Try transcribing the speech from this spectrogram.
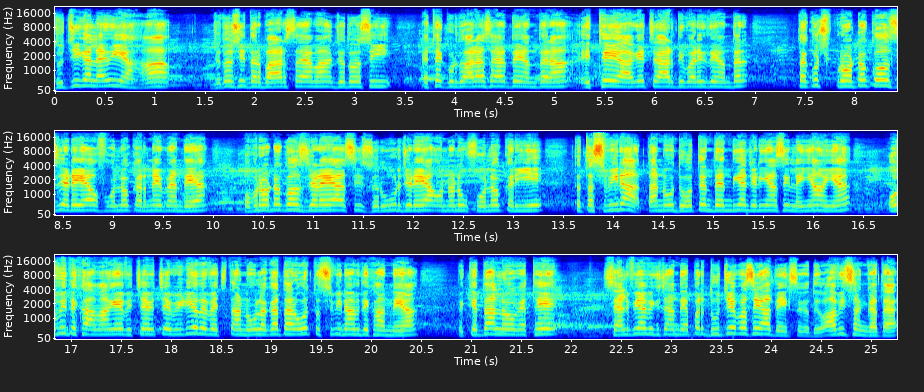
ਦੂਜੀ ਗੱਲ ਇਹ ਵੀ ਆ, ਹਾਂ, ਜਦੋਂ ਅਸੀਂ ਦਰਬਾਰ ਸਾਹਿਬ ਆ, ਜਦੋਂ ਅਸੀਂ ਇੱਥੇ ਗੁਰਦੁਆਰਾ ਸਾਹਿਬ ਦੇ ਅੰਦਰ ਆ, ਇੱਥੇ ਆ ਕੇ ਚਾਰ ਦੀਵਾਰੀ ਦੇ ਅੰਦਰ, ਤਾਂ ਕੁਝ ਪ੍ਰੋਟੋਕੋਲਸ ਜਿਹੜੇ ਆ ਉਹ ਫੋਲੋ ਕਰਨੇ ਪੈਂਦੇ ਆ। ਉਹ ਪ੍ਰੋਟੋਕੋਲਸ ਜਿਹੜੇ ਆ, ਅਸੀਂ ਜ਼ਰੂਰ ਜਿਹੜੇ ਆ, ਉਹਨਾਂ ਨੂੰ ਫੋਲੋ ਕਰੀਏ। ਤਾਂ ਤਸਵੀਰਾਂ ਤੁਹਾਨੂੰ ਦੋ ਤਿੰਨ ਦਿਨ ਦੀਆਂ ਜਿਹੜੀਆਂ ਅਸੀਂ ਲਈਆਂ ਹੋਈਆਂ, ਉਹ ਵੀ ਦਿਖਾਵਾਂਗੇ। ਵਿੱਚੇ ਵਿੱਚੇ ਵੀਡੀਓ ਦੇ ਵਿੱਚ ਤੁਹਾਨੂੰ ਲਗਾਤਾਰ ਉਹ ਤਸਵੀਰਾਂ ਵੀ ਦਿਖਾਉਂਦੇ ਆ। ਵੀ ਕਿੱਦਾਂ ਲੋਕ ਇੱਥੇ ਸੈਲਫੀਆਂ ਵੀ ਖਿਚਾਉਂਦੇ ਆ, ਪਰ ਦੂਜੇ ਪਾਸੇ ਆ ਦੇਖ ਸਕਦੇ ਹੋ ਆ ਵੀ ਸੰਗਤ ਹੈ,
